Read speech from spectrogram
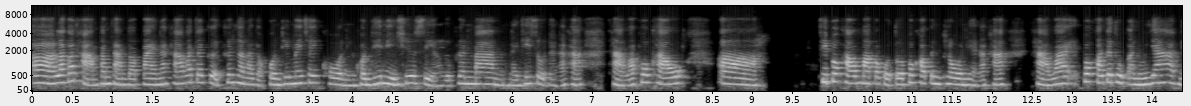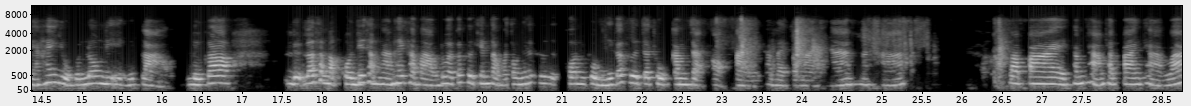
อ่าแล้วก็ถามคำถามต่อไปนะคะ ว่าจะเกิดขึ้นอะไรกับคนที่ไม่ใช่คน คนที่มีชื่อเสียงหรือเพื่อนบ้านในที่สุดนะคะ ถามว่าพวกเขาอ่า ที่พวกเขามาปรากฏตัวพวกเขาเป็นโคลนเนี่ยนะคะถามว่าพวกเขาจะถูกอนุญาตเนี่ยให้อยู่บนโลกนี้อีกหรือเปล่า หรือก็หรือแล้วสำหรับคนที่ทำงานให้คาบาวด้วยก็คือเคนตอบว่าตรงนี้ก็คือคนกลุ่มนี้ก็คือจะถูกกำจัดออกไปอะไรประมาณนั้นนะคะ ต่อไปคำถามถัดไปถามว่า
